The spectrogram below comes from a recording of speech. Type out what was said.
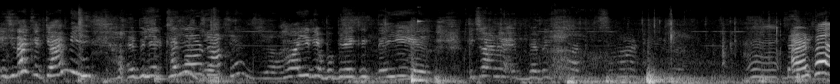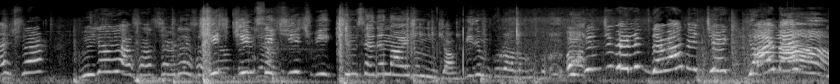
E bir dakika gelmeyin. E bileklik orada. Hayır ya bu bileklik değil. Bir tane bebek kartı var. Arkadaşlar videoyu asansörde Hiç kimse hiçbir kimseden ayrılmayacak. Bizim kuralımız bu. İkinci bölüm devam edecek. Yapma.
